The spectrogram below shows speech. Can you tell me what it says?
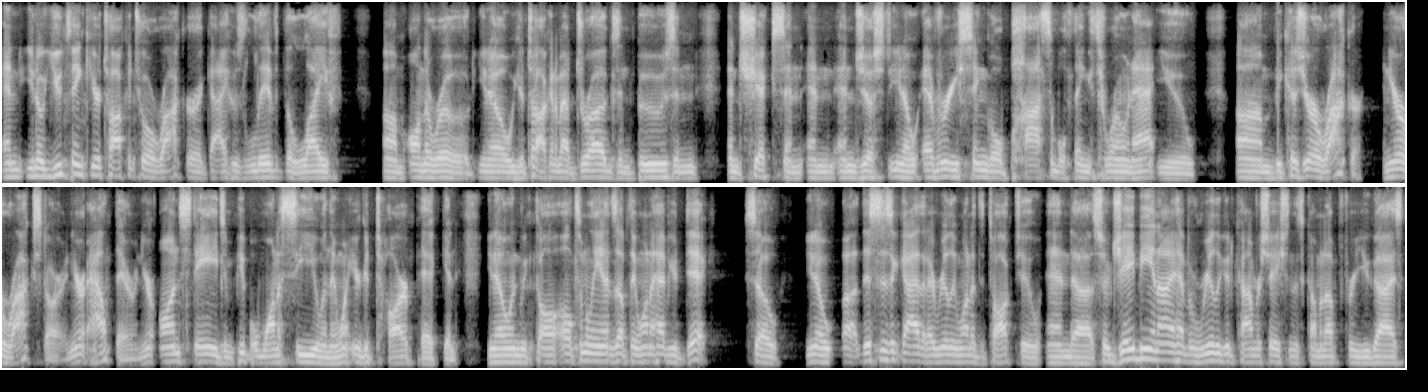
and you know, you think you're talking to a rocker, a guy who's lived the life um, on the road. You know, you're talking about drugs and booze and and chicks and and and just you know every single possible thing thrown at you um, because you're a rocker and you're a rock star and you're out there and you're on stage and people want to see you and they want your guitar pick and you know and we all ultimately ends up they want to have your dick so you know uh, this is a guy that i really wanted to talk to and uh, so jb and i have a really good conversation that's coming up for you guys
